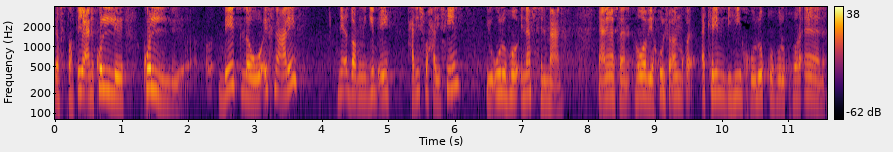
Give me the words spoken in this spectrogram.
يستطيع يعني كل كل بيت لو وقفنا عليه نقدر نجيب إيه؟ حديث وحديثين. يقولوا نفس المعنى. يعني مثلا هو بيقول في أول أكرم به خلقه القرآن.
